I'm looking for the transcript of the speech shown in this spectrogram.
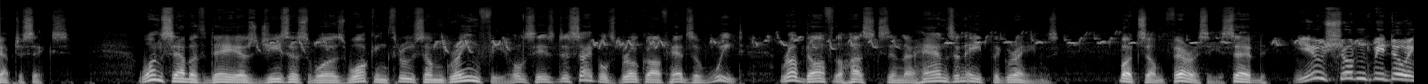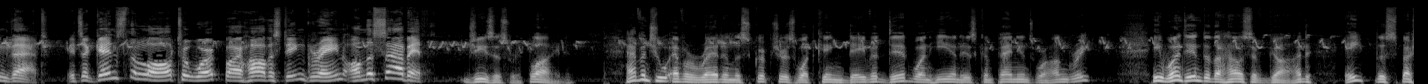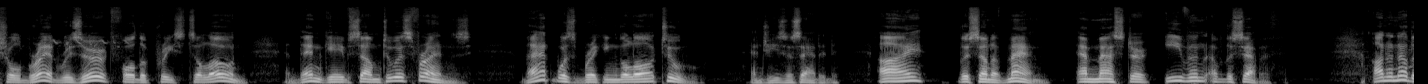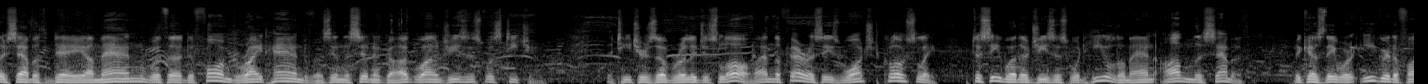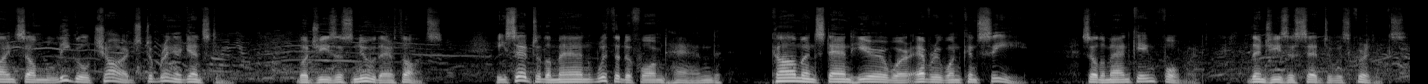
Chapter 6 One Sabbath day, as Jesus was walking through some grain fields, his disciples broke off heads of wheat, rubbed off the husks in their hands, and ate the grains. But some Pharisees said, You shouldn't be doing that. It's against the law to work by harvesting grain on the Sabbath. Jesus replied, Haven't you ever read in the Scriptures what King David did when he and his companions were hungry? He went into the house of God, ate the special bread reserved for the priests alone, and then gave some to his friends. That was breaking the law too. And Jesus added, I, the Son of Man, am master even of the Sabbath. On another Sabbath day, a man with a deformed right hand was in the synagogue while Jesus was teaching. The teachers of religious law and the Pharisees watched closely to see whether Jesus would heal the man on the Sabbath, because they were eager to find some legal charge to bring against him. But Jesus knew their thoughts. He said to the man with the deformed hand, Come and stand here where everyone can see. So the man came forward. Then Jesus said to his critics,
